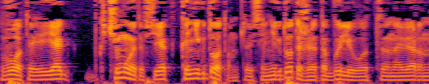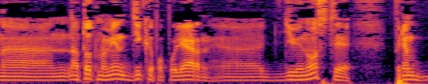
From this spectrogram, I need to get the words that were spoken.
Вот, и я к чему это все? Я к анекдотам. То есть анекдоты же это были вот, наверное, на тот момент дико популярны. Э, В 90-е прям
